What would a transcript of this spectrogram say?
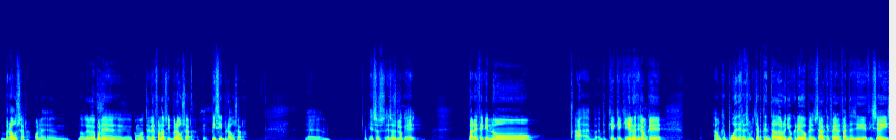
browser, pone, ¿no? Creo que pone como teléfonos y browser, PC browser. Eh, eso, es, eso es lo que parece que no. Ah, Que, que- que quiero decir, aunque, aunque puede resultar tentador, yo creo, pensar que Final Fantasy XVI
